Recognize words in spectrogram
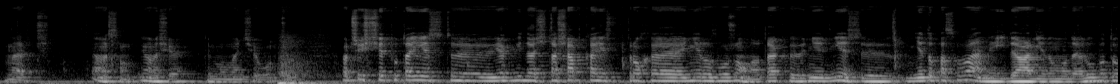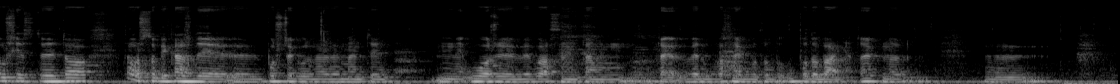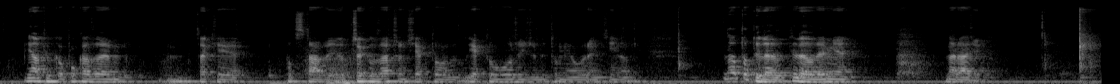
Merge. I one, są, I one się w tym momencie łączą. Oczywiście tutaj jest, y, jak widać, ta siatka jest trochę nierozłożona, tak? Nie, nie, jest, y, nie dopasowałem jej idealnie do modelu, bo to już jest, y, to, to już sobie każdy poszczególne elementy mm, ułoży we własnym tam, tak, według własnego upodobania, tak? No, ja tylko pokazałem takie podstawy, od czego zacząć, jak to, jak to ułożyć, żeby to miało ręce i nogi. No to tyle, tyle ode mnie. Na razie.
